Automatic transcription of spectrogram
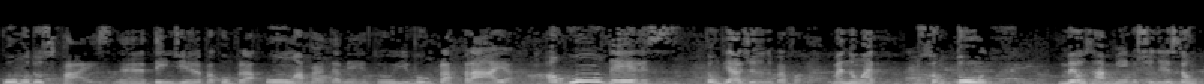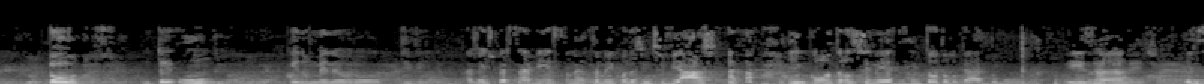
como dos pais, né? Tem dinheiro para comprar um apartamento e vão para a praia. Alguns deles estão viajando para fora, mas não é, são todos. Meus amigos chineses são todos. Não tem um que não melhorou de vida. A gente percebe isso, né? Também quando a gente viaja, encontra os chineses em todo lugar do mundo. Exatamente. Né? É. Eles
